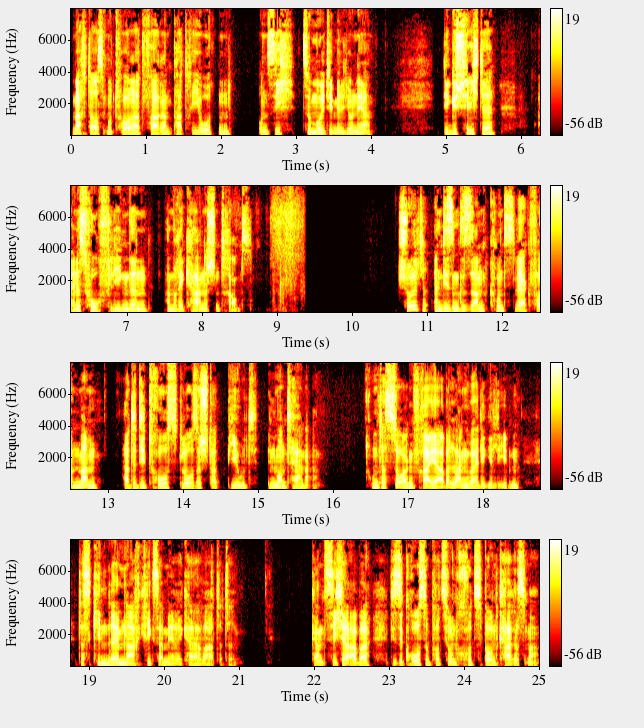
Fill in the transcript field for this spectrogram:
machte aus Motorradfahrern Patrioten und sich zum Multimillionär. Die Geschichte eines hochfliegenden amerikanischen Traums. Schuld an diesem Gesamtkunstwerk von Mann hatte die trostlose Stadt Butte in Montana und das sorgenfreie, aber langweilige Leben, das Kinder im Nachkriegsamerika erwartete. Ganz sicher aber diese große Portion Chutzpe und Charisma.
